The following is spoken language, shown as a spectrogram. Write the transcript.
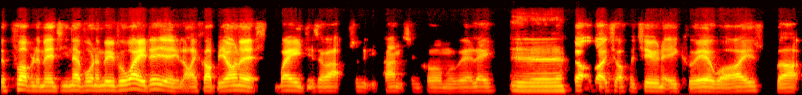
the problem is you never want to move away, do you? Like, I'll be honest, wages are absolutely pants in Cornwall, really. Yeah, Not much opportunity career-wise, but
